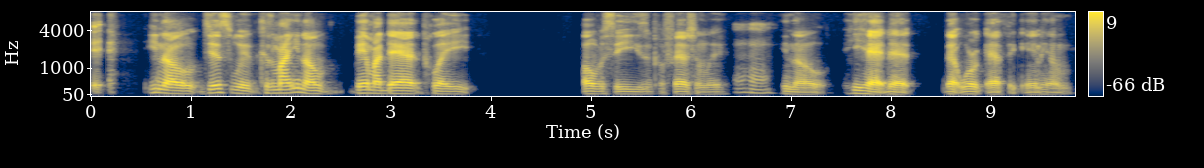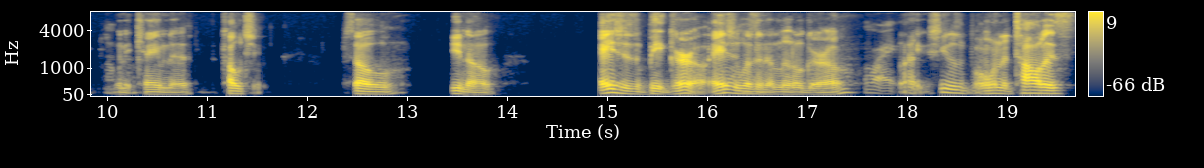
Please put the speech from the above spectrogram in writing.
it- you know, just with because my, you know, being my dad played overseas and professionally. Mhm, You know, he had that that work ethic in him when it came to coaching. So, you know, A'ja's a big girl. A'ja wasn't a little girl. Right. Like she was one of the tallest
